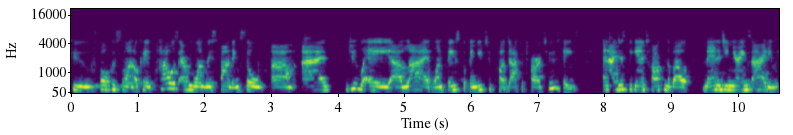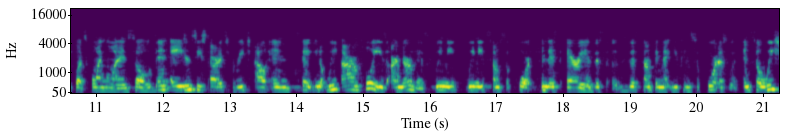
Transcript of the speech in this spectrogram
to focus on okay, how is everyone responding? So um, I do a uh, live on Facebook and YouTube called Dr. Tara Tuesdays and I just began talking about managing your anxiety with what's going on. And so then agencies started to reach out and say, you know, we our employees are nervous. We need we need some support in this area. Is this is this something that you can support us with? And so we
